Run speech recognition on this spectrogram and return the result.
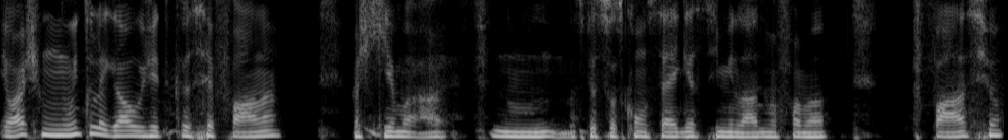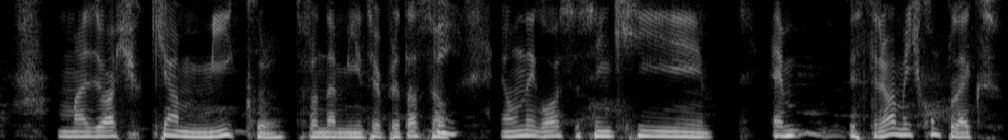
eu acho muito legal o jeito que você fala. Acho que as pessoas conseguem assimilar de uma forma fácil, mas eu acho que a micro, tô falando da minha interpretação, Sim. é um negócio assim que é extremamente complexo.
